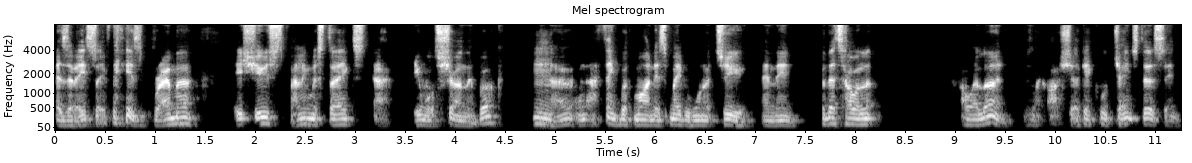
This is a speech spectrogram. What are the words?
as it is. So if there's grammar issues, spelling mistakes, uh, it will show in the book, mm. you hmm. know. And I think with mine, there's maybe one or two, and then, but that's how I learn. How I learn. It's like, oh shit, okay, cool, change this and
